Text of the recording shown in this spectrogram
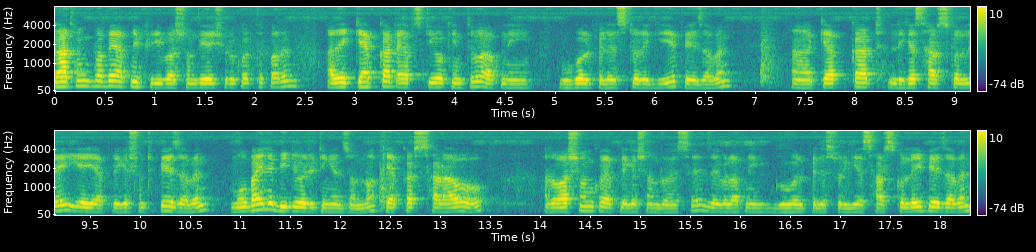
প্রাথমিকভাবে আপনি ফ্রি ভার্সন দিয়েই শুরু করতে পারেন। আর এই ক্যাপকাট অ্যাপসটিও কিন্তু আপনি গুগল প্লে স্টোরে গিয়ে পেয়ে যাবেন। ক্যাপকাট লিখে সার্চ করলেই এই অ্যাপ্লিকেশনটি পেয়ে যাবেন। মোবাইলে ভিডিও এডিটিংয়ের জন্য ক্যাপকাট ছাড়াও আরও অসংখ্য অ্যাপ্লিকেশন রয়েছে, যেগুলো আপনি গুগল প্লে স্টোরে গিয়ে সার্চ করলেই পেয়ে যাবেন।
